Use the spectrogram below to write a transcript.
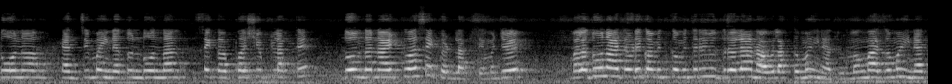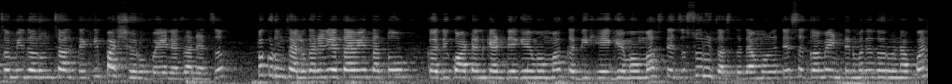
दोन ह्यांची महिन्यातून दोनदा सेकंड फर्स्ट शिफ्ट लागते दोनदा नाईट किंवा सेकंड लागते. म्हणजे मला दोन आठवडे कमीत कमी तरी रुद्रला आणावं लागतं महिन्यातून. मग माझं महिन्याचं मी धरून चालते की पाचशे रुपये येण्या जाण्याचं पकडून चालू. कारण येता येता तो कधी कॉटन कॅन्डी घे मम्मा कधी हे घे मम्मा त्याचं सुरूच असतं. त्यामुळे ते सगळं मेंटेनमध्ये धरून आपण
